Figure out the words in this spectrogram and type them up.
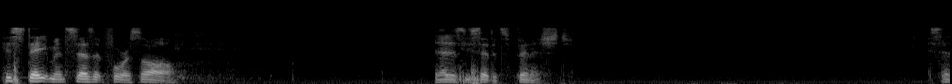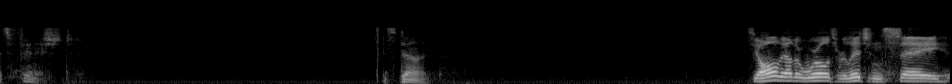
his statement says it for us all. That is, he said, it's finished. He said, it's finished. It's done. See, all the other world's religions say,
